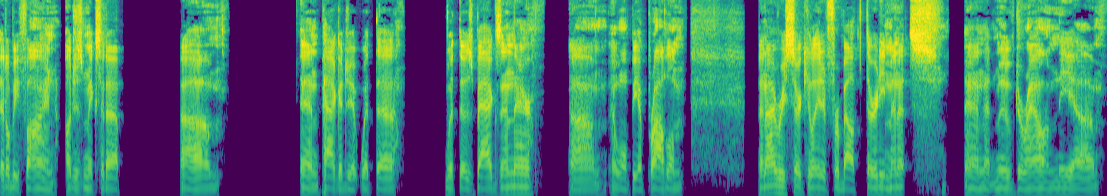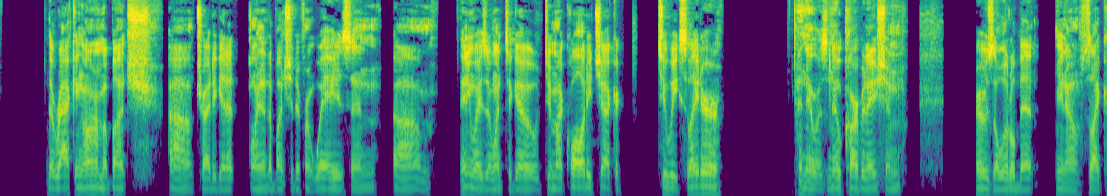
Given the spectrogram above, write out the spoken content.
it'll be fine. I'll just mix it up, um, and package it with the with those bags in there. Um, it won't be a problem. And I recirculated for about thirty minutes, and had moved around the uh, the racking arm a bunch. Uh, tried to get it pointed a bunch of different ways, and um, anyways, I went to go do my quality check two weeks later, and there was no carbonation. There was a little bit, you know, it's like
